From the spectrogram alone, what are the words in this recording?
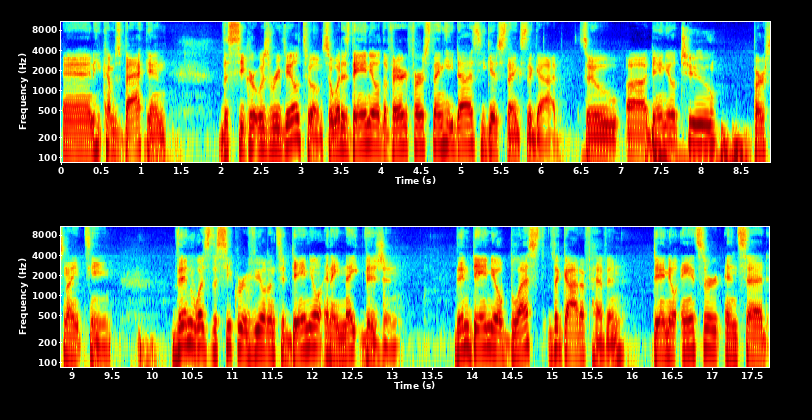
And he comes back, and the secret was revealed to him. So, what is Daniel? The very first thing he does, he gives thanks to God. So, uh, Daniel 2, verse 19. Then was the secret revealed unto Daniel in a night vision. Then Daniel blessed the God of heaven. Daniel answered and said,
